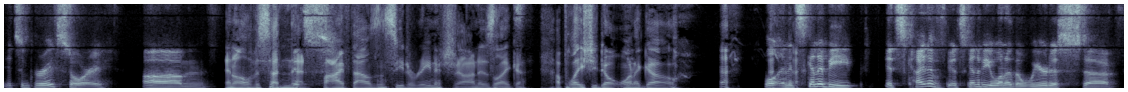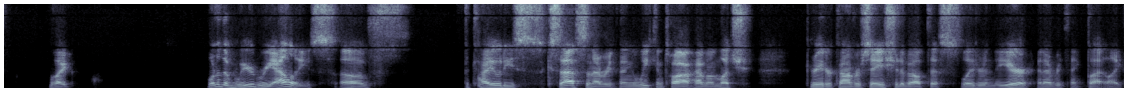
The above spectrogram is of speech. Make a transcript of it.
it's a great story. Um and all of a sudden that 5,000 seat arena Sean is like a, a place you don't want to go. well, and it's going to be it's kind of it's going to be one of the weirdest uh like one of the weird realities of the Coyotes' success and everything. We can talk have a much greater conversation about this later in the year and everything, but like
